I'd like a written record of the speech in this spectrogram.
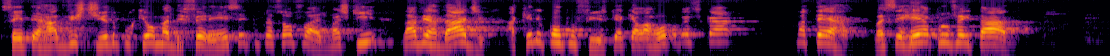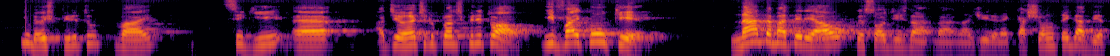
ser enterrado vestido, porque é uma deferência que o pessoal faz, mas que, na verdade, aquele corpo físico e aquela roupa vai ficar na terra, vai ser reaproveitado. E o meu espírito vai seguir é, adiante do plano espiritual. E vai com o quê? Nada material, o pessoal diz na, na, na gíria, né? Caixão não tem gaveta.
